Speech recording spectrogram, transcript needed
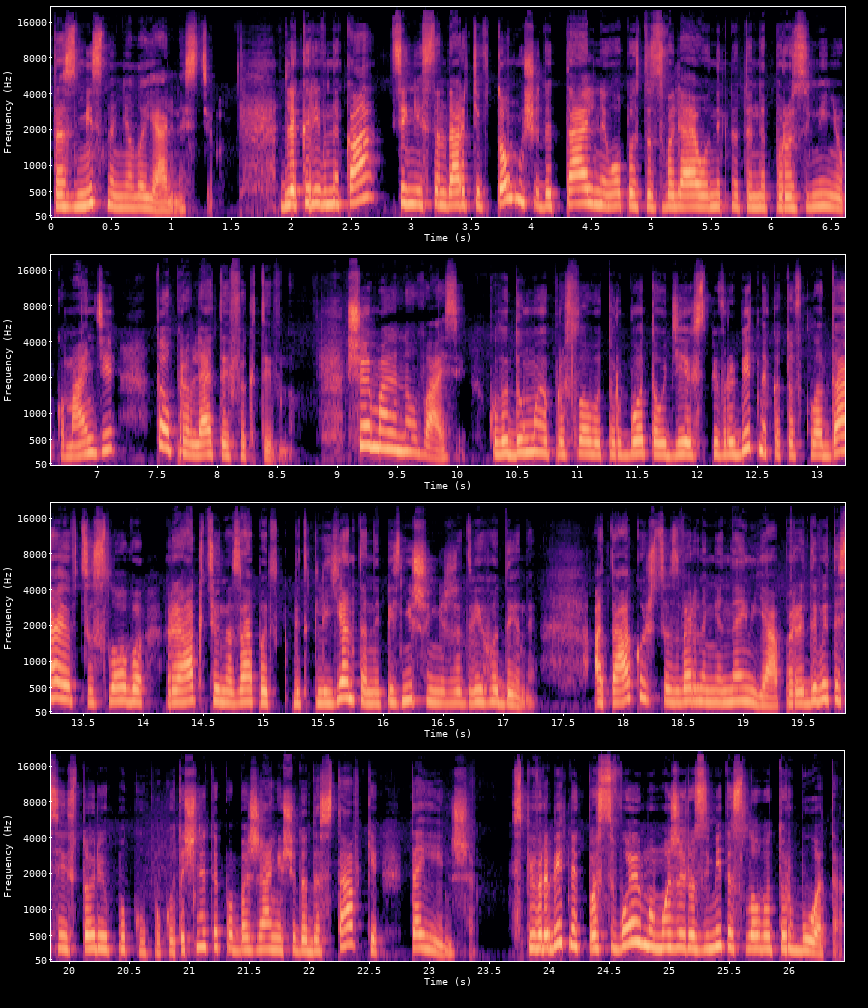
та зміцнення лояльності. Для керівника цінність стандартів в тому, що детальний опис дозволяє уникнути непорозуміння у команді та управляти ефективно. Що я маю на увазі? Коли думаю про слово турбота у діях співробітника, то вкладаю в це слово реакцію на запит від клієнта не пізніше ніж за дві години. А також це звернення на ім'я, передивитися історію покупок, уточнити побажання щодо доставки та інше. Співробітник по-своєму може розуміти слово турбота,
